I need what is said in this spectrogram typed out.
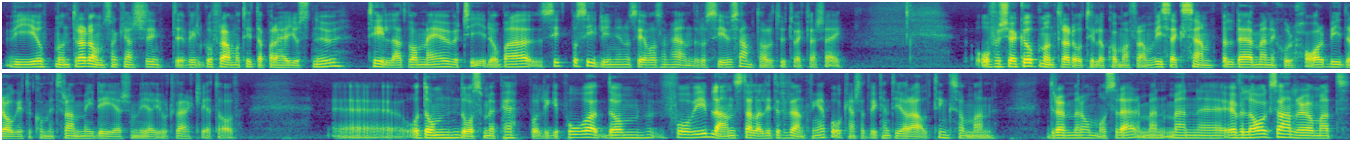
Vi uppmuntrar de som kanske inte vill gå fram och titta på det här just nu till att vara med över tid och bara sitt på sidlinjen och se vad som händer och se hur samtalet utvecklar sig. Och försöka uppmuntra då till att komma fram. Vissa exempel där människor har bidragit och kommit fram med idéer som vi har gjort verklighet av. Eh, och de då som är pepp och ligger på, de får vi ibland ställa lite förväntningar på. Kanske att vi kan inte göra allting som man drömmer om och sådär. Men, men eh, överlag så handlar det om att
